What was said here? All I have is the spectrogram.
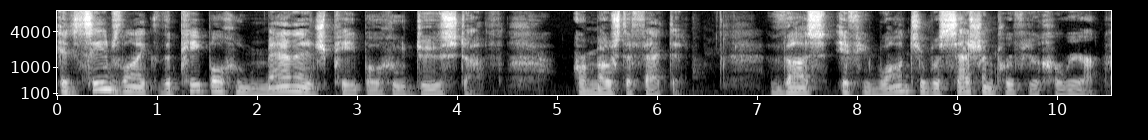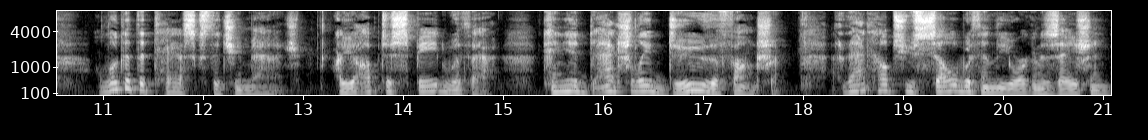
it seems like the people who manage people who do stuff are most affected. Thus, if you want to recession proof your career, look at the tasks that you manage. Are you up to speed with that? Can you actually do the function? That helps you sell within the organization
